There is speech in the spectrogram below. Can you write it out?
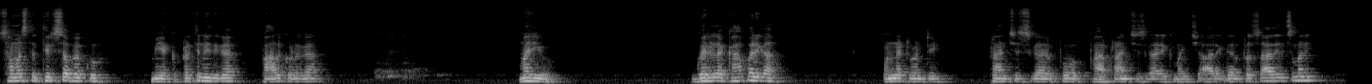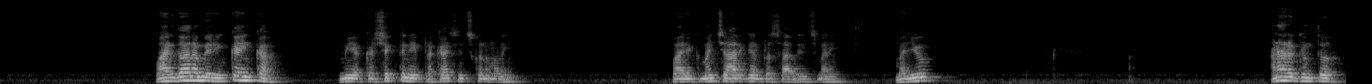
సమస్త తిరుసభకు మీ యొక్క ప్రతినిధిగా పాలకుడుగా మరియు గొర్రెల కాపరిగా ఉన్నటువంటి ఫ్రాన్సిస్ గారు పో- ఫ్రాన్సిస్ గారికి మంచి ఆరోగ్యాన్ని ప్రసాదించమని. వారి ద్వారా మీరు ఇంకా ఇంకా మీ యొక్క శక్తిని ప్రకాశించుకున్నామని వారికి మంచి ఆరోగ్యాన్ని ప్రసాదించమని. మరియు అనారోగ్యంతో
